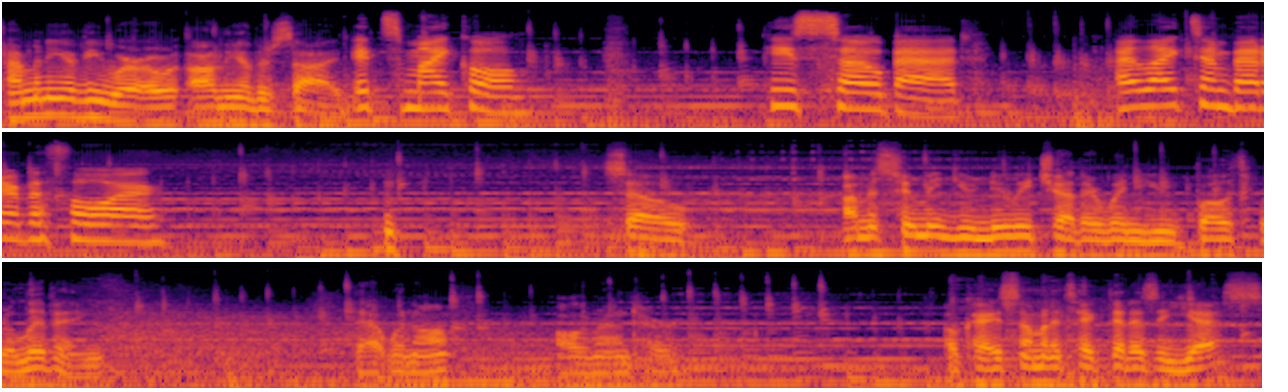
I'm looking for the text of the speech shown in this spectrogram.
How many of you are on the other side? It's Michael. He's so bad. I liked him better before. So, I'm assuming you knew each other when you both were living. That went off all around her. Okay, so I'm gonna take that as a yes.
